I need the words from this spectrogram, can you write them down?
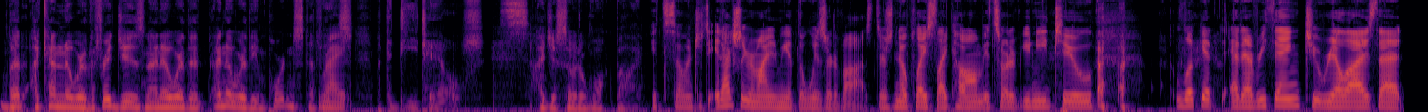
but I kind of know where the fridge is and I know where the I know where the important stuff Right. is. But the details, So- I just sort of walk by. It's so interesting. It actually reminded me of the Wizard of Oz. There's no place like home. It's sort of you need to look at, at everything to realize that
